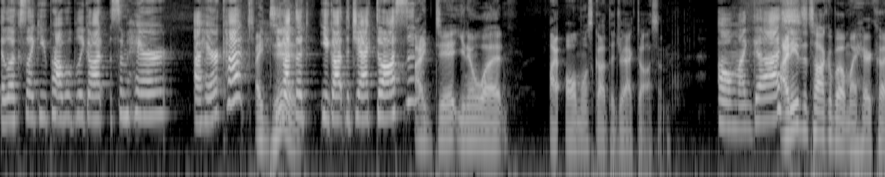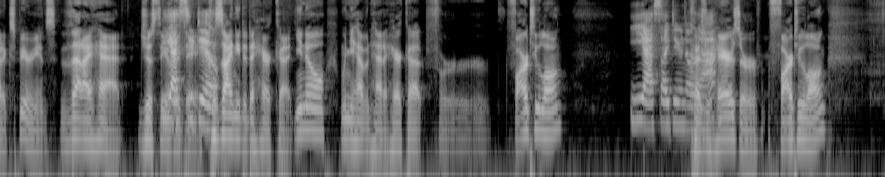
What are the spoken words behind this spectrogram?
It looks like you probably got some hair, a haircut. I did. You got the you got the Jack Dawson. I did. You know what? I almost got the Jack Dawson. Oh my gosh! I need to talk about my haircut experience that I had just the Yes, other day. you do. Because I needed a haircut. You know, when you haven't had a haircut for far too long, Yes, I do know because your hairs are far too long.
